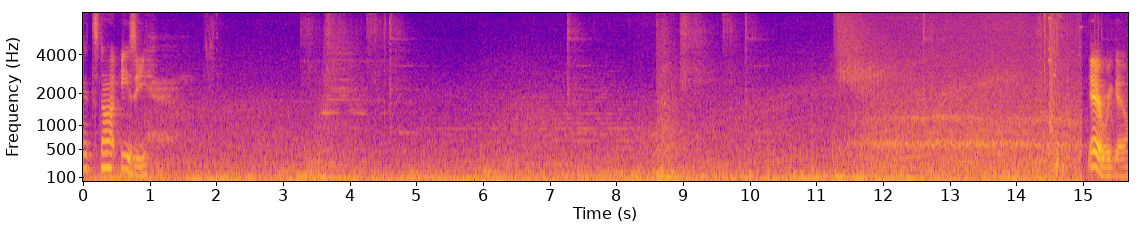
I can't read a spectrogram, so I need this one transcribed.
It's not easy. There we go.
